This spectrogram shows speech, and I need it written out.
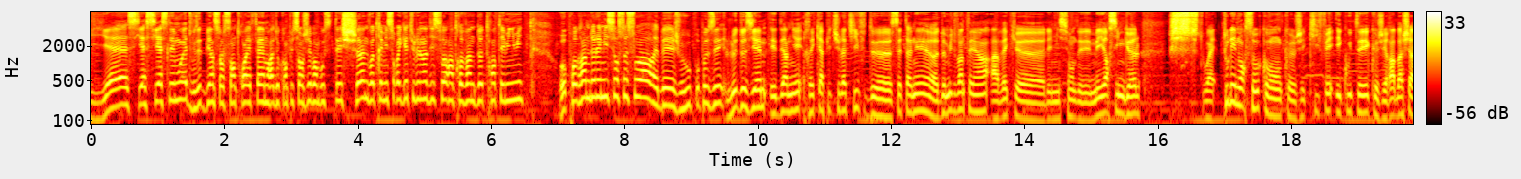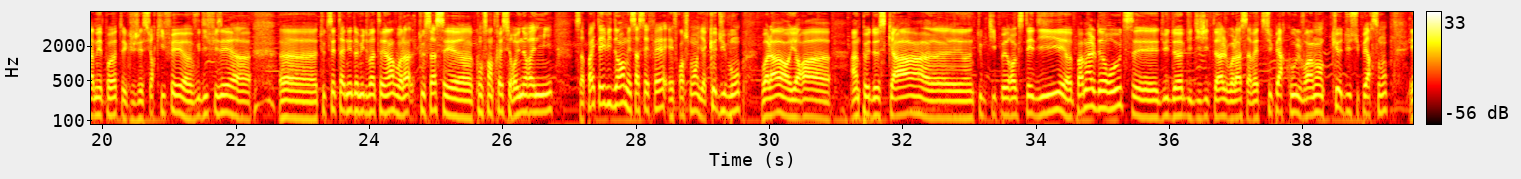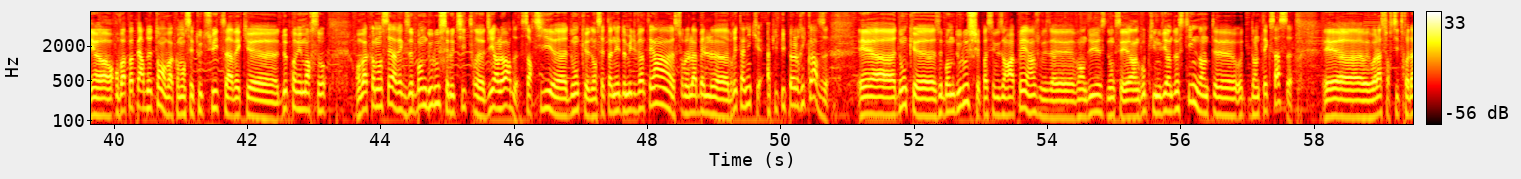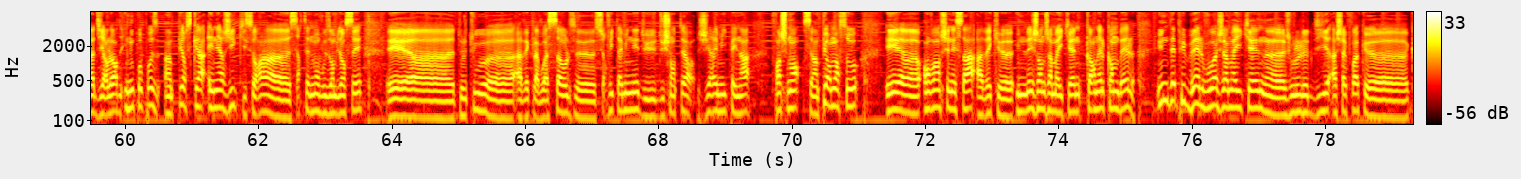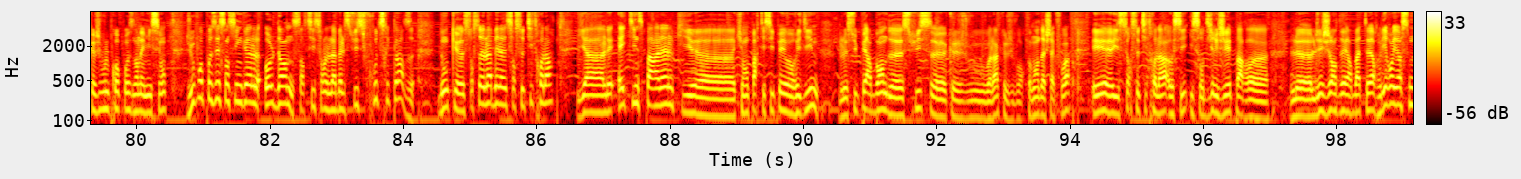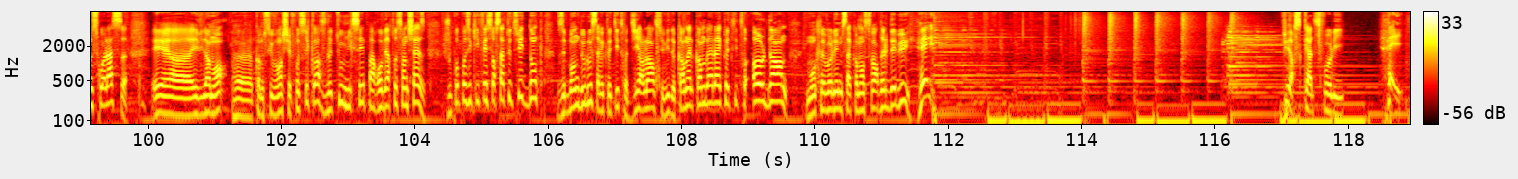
Yes, yes, yes les mouettes, vous êtes bien sur le 103 FM, Radio Campus Angers Bamboo Station, votre émission reggae tous les lundis soirs entre 22h30 et minuit. Au programme de l'émission ce soir, eh ben, je vais vous proposer le deuxième et dernier récapitulatif de cette année euh, 2021 avec euh, l'émission des meilleurs singles. Ouais, tous les morceaux que j'ai kiffé écouter, que j'ai rabâché à mes potes et que j'ai surkiffé euh, vous diffuser euh, euh, toute cette année 2021. Voilà, tout ça c'est concentré sur une heure et demie. Ça n'a pas été évident, mais ça s'est fait et franchement, il n'y a que du bon. Voilà, il y aura un peu de ska, un tout petit peu de rocksteady, pas mal de roots et du dub, du digital. Voilà, ça va être super cool, vraiment que du super son. Et on va pas perdre de temps, on va commencer tout de suite avec deux premiers morceaux. On va commencer avec The Bandulu, c'est le titre Dear Lord, sorti euh, donc dans cette année 2021 euh, sur le label euh, britannique Happy People Records. Et donc The Bandulu, je sais pas si vous en rappelez, hein, je vous ai vendu. Donc c'est un groupe qui nous vient d'Austin dans le, Texas. Et voilà, sur ce titre-là, Dear Lord, il nous propose un pur ska énergique qui saura certainement vous ambiancer. Et le tout avec la voix soul survitaminée du, du chanteur Jérémy Pena. Franchement, c'est un pur morceau. Et euh, on va enchaîner ça avec euh, une légende jamaïcaine, Cornel Campbell, une des plus belles voix jamaïcaines. euh, je vous le dis à chaque fois que, je vous le propose dans l'émission. Je vous proposer son single Hold On, sorti sur le label suisse Fruits Records. Donc sur ce label, sur ce titre-là, il y a les 18 Parallels qui, qui ont participé au Redeem, le super band suisse que je vous voilà que je vous recommande à chaque fois. Et sur ce titre-là aussi, ils sont dirigés par le légendaire batteur Leroyos Mouswalas. Et euh, évidemment, euh, comme souvent chez Fruits Records, le tout mixé par Roberto Sanchez. Je vous propose de kiffer sur ça tout de suite. Donc, The Bandulus avec le titre Dear Lord, suivi de Cornel Campbell avec le titre Hold On. Monte le volume, ça commence fort dès le début. Hey! Pure Scats Folie. Hey!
